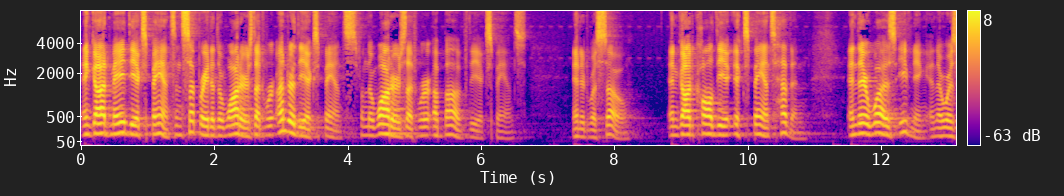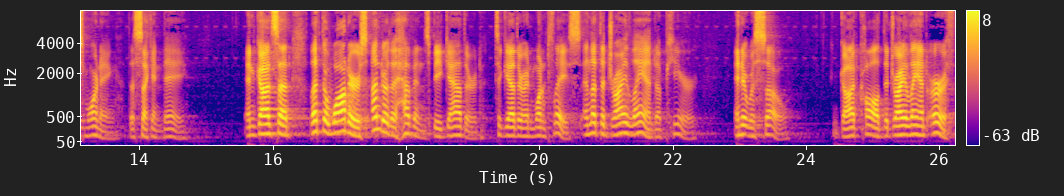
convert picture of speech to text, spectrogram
And God made the expanse and separated the waters that were under the expanse from the waters that were above the expanse. And it was so. And God called the expanse heaven. And there was evening and there was morning the second day. And God said, Let the waters under the heavens be gathered together in one place, and let the dry land appear. And it was so. God called the dry land earth,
